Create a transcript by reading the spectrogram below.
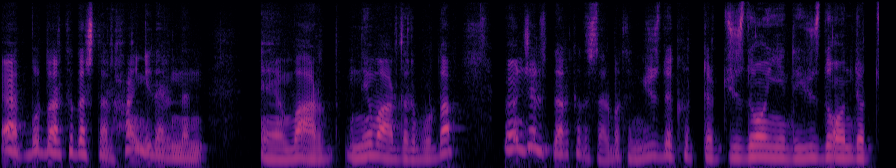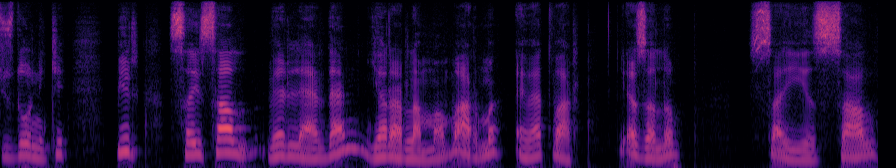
Evet burada arkadaşlar hangilerinden e, var ne vardır burada? Öncelikle arkadaşlar bakın %44, %17, %14, %12 bir sayısal verilerden yararlanma var mı? Evet var. Yazalım. Sayısal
